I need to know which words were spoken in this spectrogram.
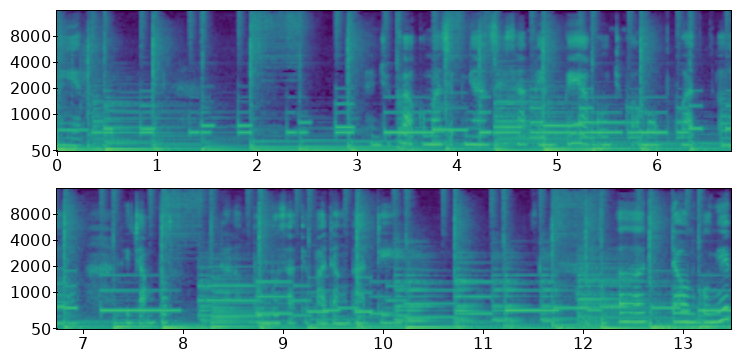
air juga aku masih punya sisa tempe aku juga mau buat uh, dicampur dalam bumbu sate padang tadi. Uh, daun kunyit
